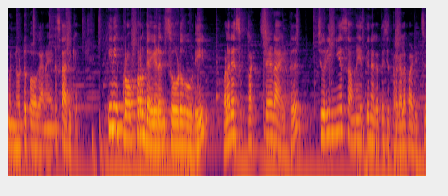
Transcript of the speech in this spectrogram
മുന്നോട്ട് പോകാനായിട്ട് സാധിക്കും. ഇനി പ്രോപ്പർ ഗൈഡൻസോടുകൂടി വളരെ സ്ട്രക്ചേർഡ് ആയിട്ട് ചുരുങ്ങിയ സമയത്തിനകത്ത് ചിത്രകല പഠിച്ച്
